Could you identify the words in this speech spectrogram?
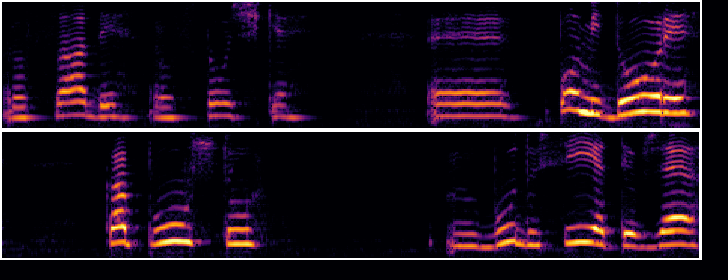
розсади, росточки, е, помідори, капусту. Буду сіяти вже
